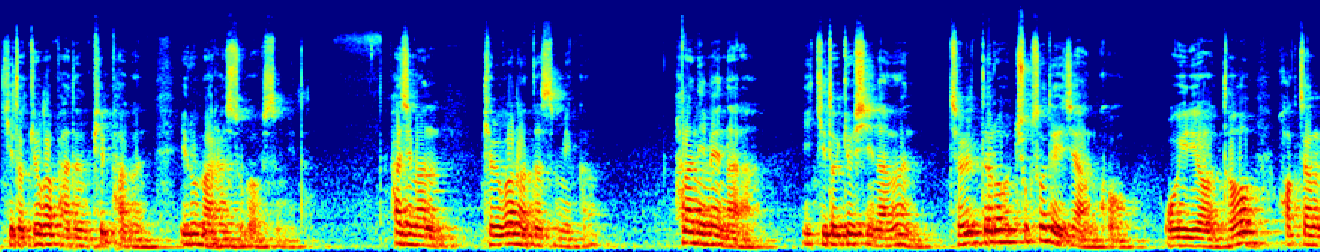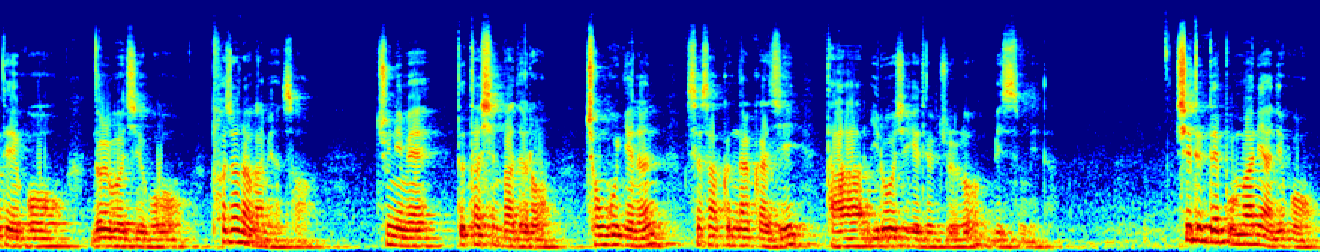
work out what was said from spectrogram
기독교가 받은 핍박은 이루 말할 수가 없습니다. 하지만 결과는 어떻습니까? 하나님의 나라, 이 기독교 신앙은 절대로 축소되지 않고 오히려 더 확장되고 넓어지고 퍼져나가면서 주님의 뜻하신 바대로 종국에는 세상 끝날까지 다 이루어지게 될 줄로 믿습니다. 시대 때뿐만이 아니고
